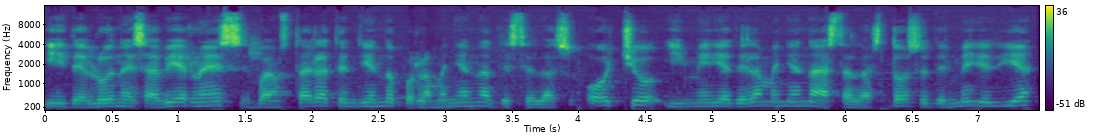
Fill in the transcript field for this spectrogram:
Y de lunes a viernes vamos a estar atendiendo por la mañana desde las 8 y media de la mañana hasta las 12 del mediodía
